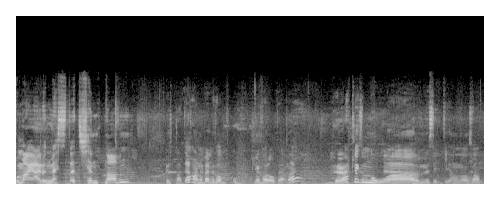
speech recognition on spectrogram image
For meg er hun mest et kjent navn, uten at jeg har noe veldig sånn ordentlig forhold til henne. Hørt liksom noe av musikken og sånn.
